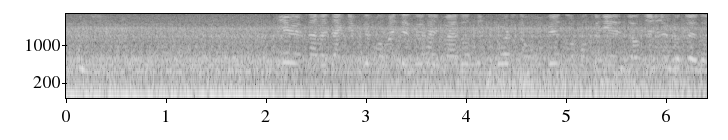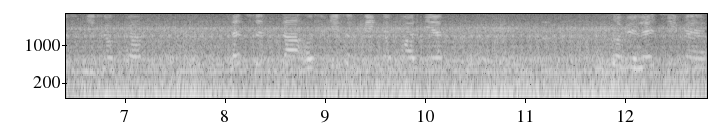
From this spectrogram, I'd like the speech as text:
opuścił. Nie wiem nawet jak mnie w tym momencie słychać, bo ja dosyć głośno mówię, no bo to nie jest dobrze, że to jest 80. T300, 85 dokładnie. Sobie lecimy. Eee,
